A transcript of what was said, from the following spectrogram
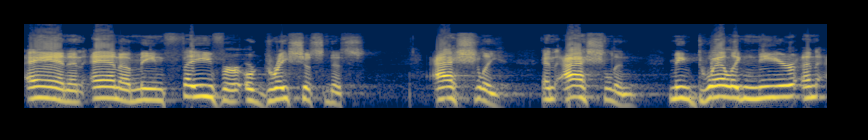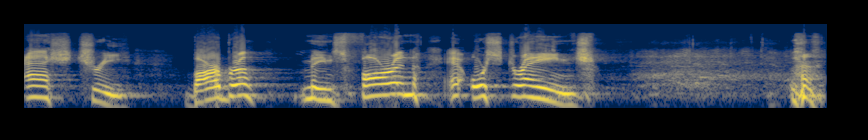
Anne and Anna mean favor or graciousness. Ashley and Ashlyn mean dwelling near an ash tree. Barbara means foreign or strange.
